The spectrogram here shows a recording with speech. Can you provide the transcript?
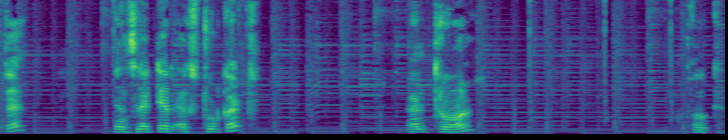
Okay. Then select your extrude cut and throw all. Okay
